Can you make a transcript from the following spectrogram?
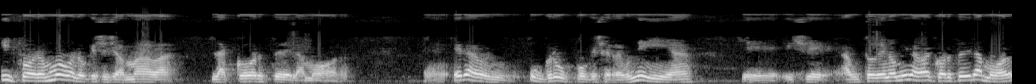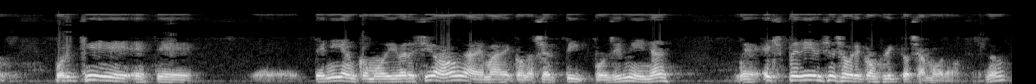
y formó lo que se llamaba la Corte del Amor, eh, era un, grupo que se reunía y se autodenominaba Corte del Amor porque este, eh, tenían como diversión, además de conocer tipos y minas, eh, expedirse sobre conflictos amorosos. ¿no?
